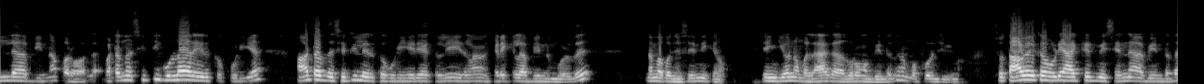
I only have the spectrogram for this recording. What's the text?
இல்லை அப்படின்னா பரவாயில்ல. பட் ஆனால் சிட்டிக்குள்ளார இருக்கக்கூடிய ஹார்ட் ஆஃப் த சிட்டியில் இருக்கக்கூடிய ஏரியாக்கள்லேயே இதெல்லாம் கிடைக்கல அப்படின்னும்பொழுது நம்ம கொஞ்சம் சிந்திக்கணும். எங்கேயோ நம்ம லேக் ஆகுறோம் அப்படின்றத நம்ம புரிஞ்சுக்கணும். ஸோ தாவேக்காவுடைய ஆக்டிவிட்டிஸ் என்ன அப்படின்றத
